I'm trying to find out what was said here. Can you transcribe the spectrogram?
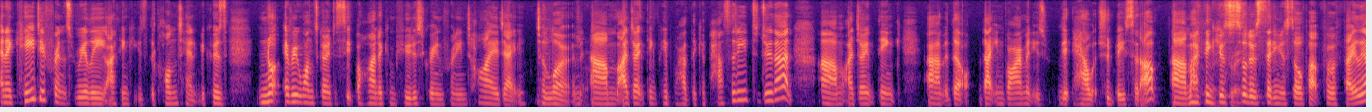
And a key difference really i think is the content because not everyone's going to sit behind a computer screen for an entire day to learn. Um, i don't think people have the capacity to do that. Um, i don't think um, the, that environment is how it should be set up. Um, i think you're sort of setting yourself up for a failure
